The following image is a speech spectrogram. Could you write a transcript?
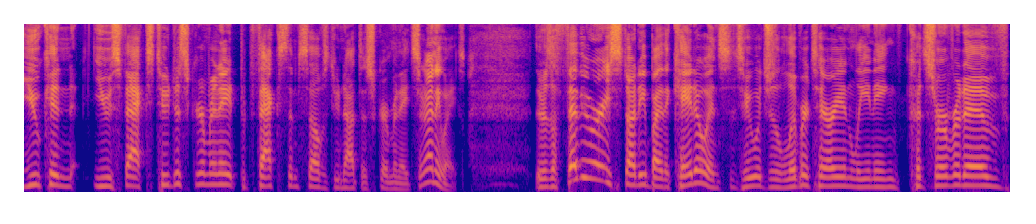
You can use facts to discriminate, but facts themselves do not discriminate. So anyways, there's a February study by the Cato Institute, which is a libertarian leaning conservative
